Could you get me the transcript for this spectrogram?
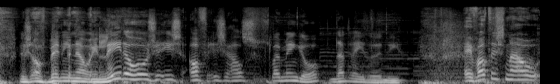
dus of Benny nou in lederhozen is of is als flamingo, dat weten we niet. hey, wat is nou...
